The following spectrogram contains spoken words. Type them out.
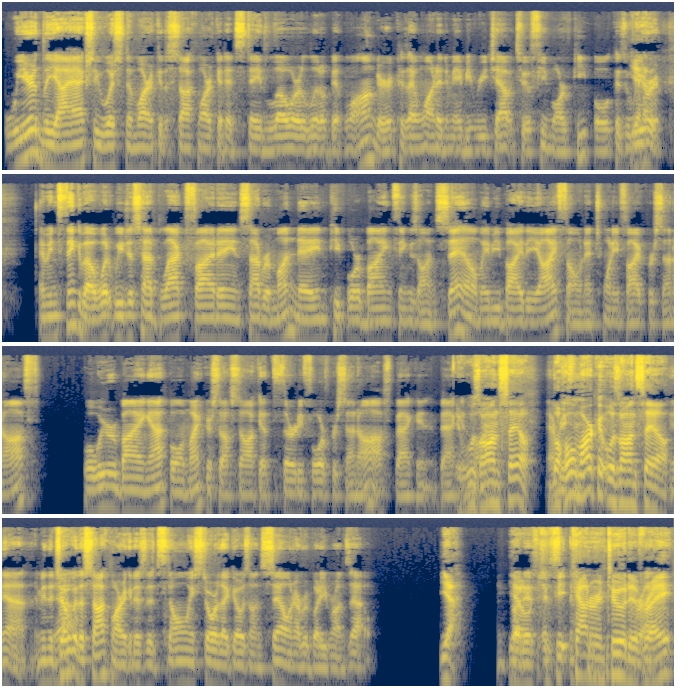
Weirdly, I actually wish the market, the stock market, had stayed lower a little bit longer because I wanted to maybe reach out to a few more people because we yeah. were I mean, think about what we just had Black Friday and Cyber Monday, and people were buying things on sale. Maybe buy the iPhone at 25% off. Well, we were buying Apple and Microsoft stock at 34% off back in back. It in was March. on sale. Everything. The whole market was on sale. Yeah, I mean, the yeah. joke of the stock market is it's the only store that goes on sale and everybody runs out. Yeah, yeah, if, if, counterintuitive, right. right?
